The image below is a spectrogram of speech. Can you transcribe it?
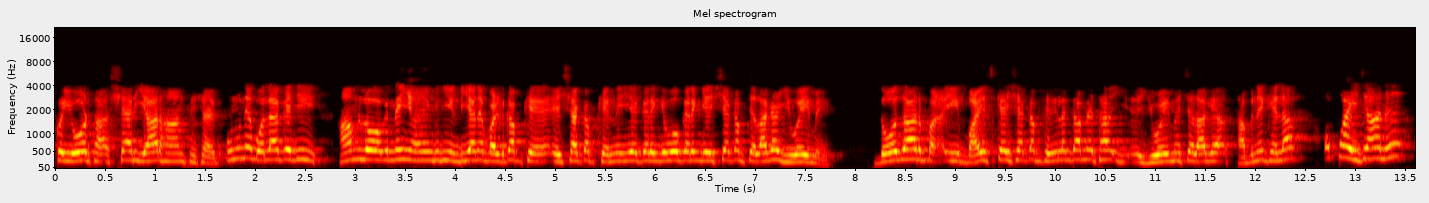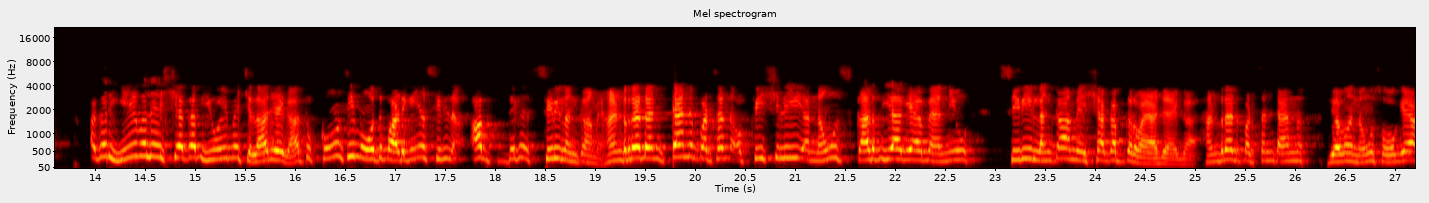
कोई और था शहर यार हान थे शायद। उन्होंने बोला कि जी, हम लोग नहीं आएँगे जी इंडिया ने वर्ल्ड कप एशिया कप खेलने, ये करेंगे, वो करेंगे एशिया कप चला गया यूएई में। 2022 का एशिया कप श्रीलंका में था यूएई में चला गया सबने खेला। और भाईजान अगर ये वाले एशिया कप यूए में चला जाएगा तो कौन सी मौत पड़ गई है? अब देखें, श्रीलंका में। 110 परसेंट ऑफिशियली अनाउंस कर दिया गया वेन्यू श्रीलंका में एशिया कप करवाया जाएगा। 100 परसेंट टेन जो है वो अनाउंस हो गया।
